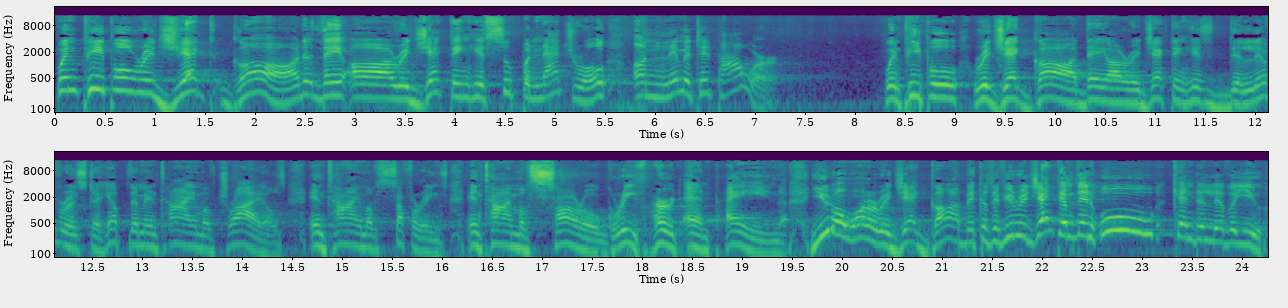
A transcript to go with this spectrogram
When people reject God, they are rejecting His supernatural, unlimited power. When people reject God, they are rejecting His deliverance to help them in time of trials, in time of sufferings, in time of sorrow, grief, hurt, and pain. You don't want to reject God because if you reject Him, then who can deliver you?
